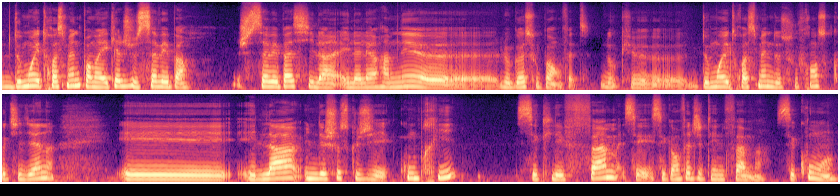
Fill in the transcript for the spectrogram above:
deux mois et trois semaines pendant lesquelles je ne savais pas. Je ne savais pas s'il il allait ramener euh, le gosse ou pas, en fait. Donc, euh, deux mois et trois semaines de souffrance quotidienne. Et, et là, une des choses que j'ai compris, c'est que les femmes, c'est qu'en fait, j'étais une femme. C'est con, hein,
